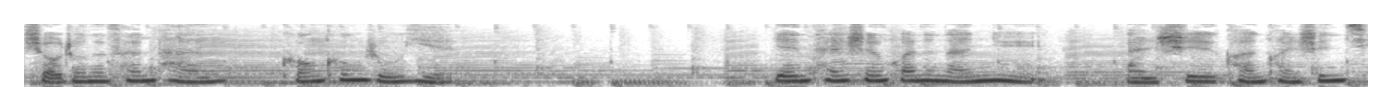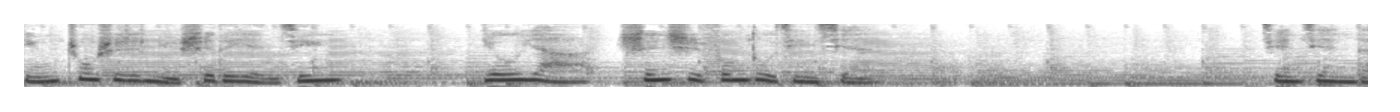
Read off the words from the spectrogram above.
手中的餐盘空空如也。言谈甚欢的男女，满是款款深情，注视着女士的眼睛，优雅绅士风度尽显。渐渐的，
